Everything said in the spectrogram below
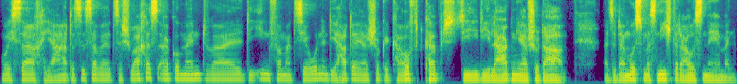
wo ich sage, ja, das ist aber jetzt ein schwaches Argument, weil die Informationen, die hat er ja schon gekauft gehabt, die, die lagen ja schon da. Also da muss man es nicht rausnehmen.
